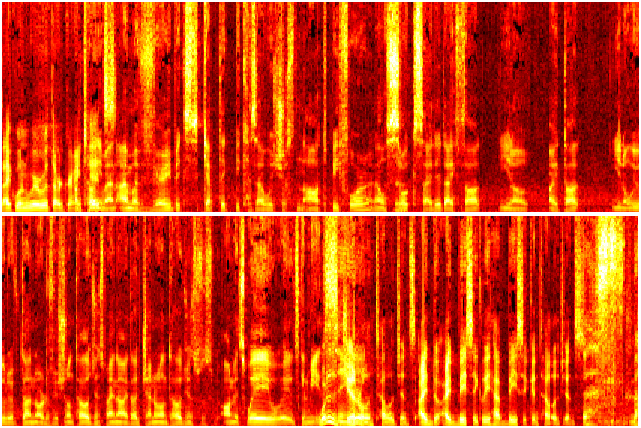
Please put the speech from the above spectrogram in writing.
Like when we were with our grandkids. I'm telling you, man, I'm a very big skeptic because I was just not before, and I was so Yeah. excited. I thought, you know, I thought, you know, we would have done artificial intelligence by now. I thought general intelligence was on its way. It's going to be What is insane. general intelligence? I, do, I basically have basic intelligence. no,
